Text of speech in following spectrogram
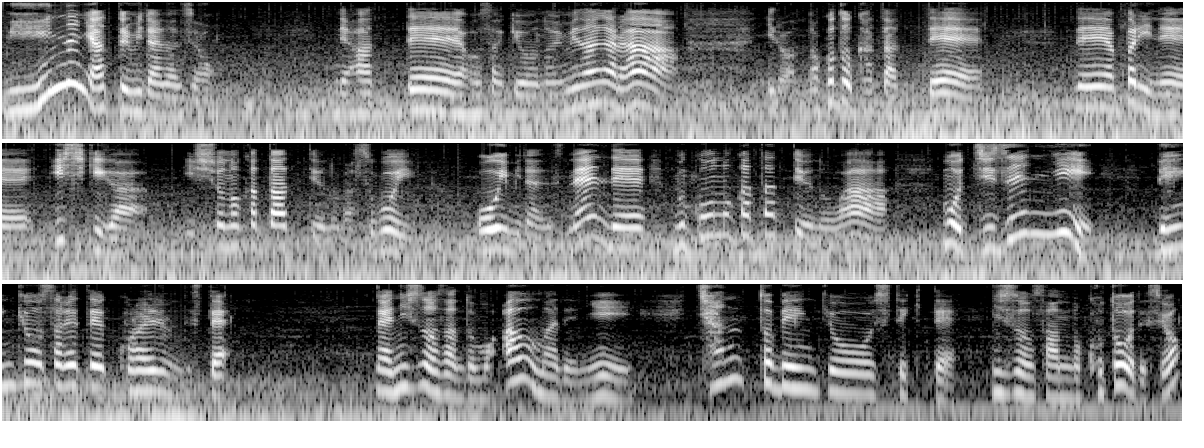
みんなに会ってるみたいなんですよ。で、会って、お酒を飲みながら、いろんなことを語って、で、やっぱりね、意識が一緒の方っていうのがすごい多いみたいですね。で、向こうの方っていうのは、もう事前に勉強されてこられるんですって。で西野さんとも会うまでに、ちゃんと勉強をしてきて、西野さんのことをですよ。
